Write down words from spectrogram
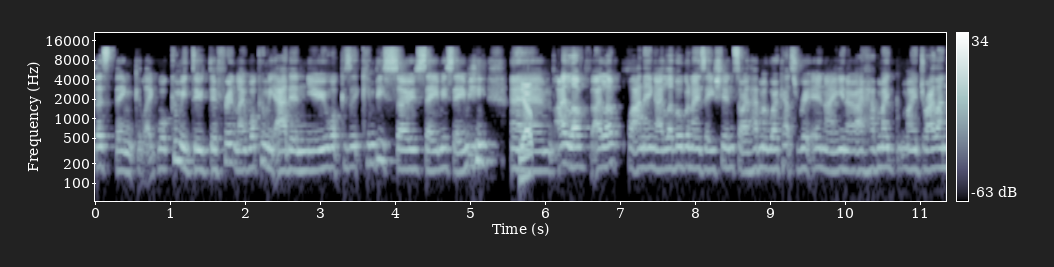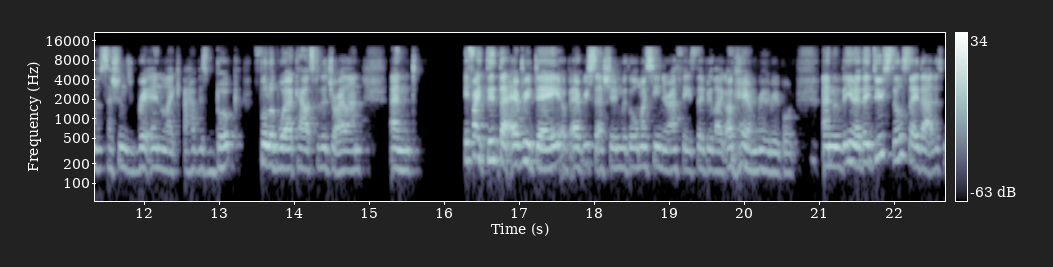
let's think like what can we do different? Like what can we add in new? What because it can be so samey, samey. Um, yep. I love I love planning. I love organization. So I have my workouts written. I you know I have my my dryland sessions written. Like I have this book full of workouts for the dryland, and if I did that every day of every session with all my senior athletes, they'd be like, okay, I'm really, really bored. And, you know, they do still say that at this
